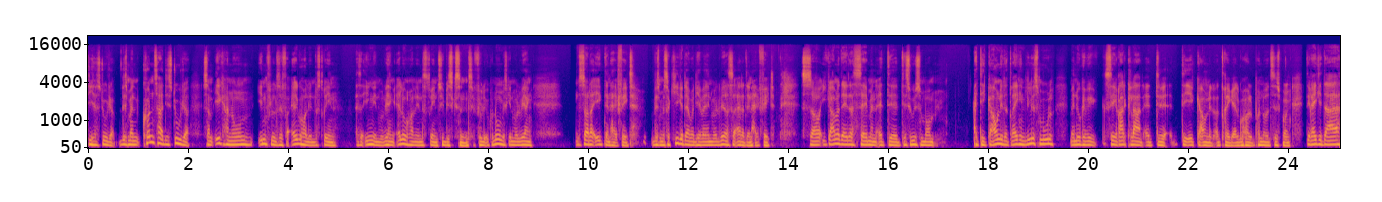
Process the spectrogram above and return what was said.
de her studier, hvis man kun tager de studier, som ikke har nogen indflydelse for alkoholindustrien, altså ingen involvering af alkoholindustrien, typisk sådan selvfølgelig økonomisk involvering, så er der ikke den her effekt. Hvis man så kigger der, hvor de har været involveret, så er der den her effekt. Så i gamle dage, der sagde man, at det, det så ud som om, at det er gavnligt at drikke en lille smule, men nu kan vi se ret klart, at det, det er ikke gavnligt at drikke alkohol på noget tidspunkt. Det er rigtigt, der er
